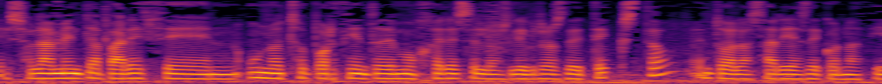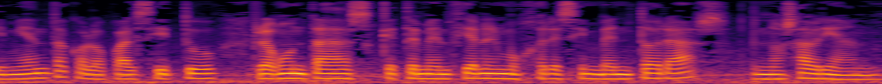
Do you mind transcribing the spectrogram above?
Eh, solamente aparecen un 8% de mujeres en los libros de texto, en todas las áreas de conocimiento, con lo cual si tú preguntas que te mencionen mujeres inventoras, no sabrían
